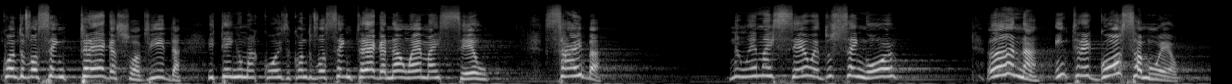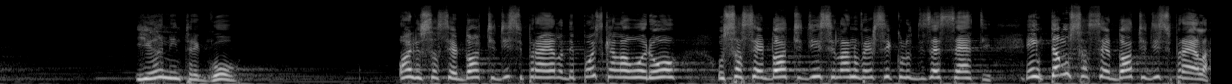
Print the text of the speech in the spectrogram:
Quando você entrega a sua vida, e tem uma coisa: quando você entrega, não é mais seu. Saiba, não é mais seu, é do Senhor. Ana entregou Samuel. E Ana entregou. Olha, o sacerdote disse para ela, depois que ela orou, o sacerdote disse lá no versículo 17: Então o sacerdote disse para ela:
